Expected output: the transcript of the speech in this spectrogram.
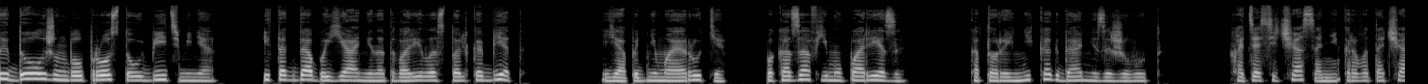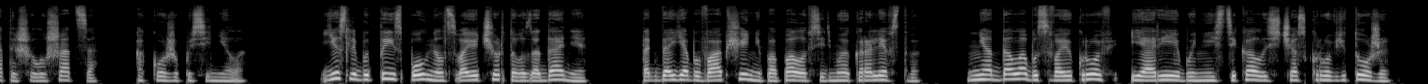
Ты должен был просто убить меня, и тогда бы я не натворила столько бед. Я поднимаю руки, показав ему порезы, которые никогда не заживут. Хотя сейчас они кровоточат и шелушатся, а кожа посинела. Если бы ты исполнил свое чёртово задание, тогда я бы вообще не попала в Седьмое Королевство, не отдала бы свою кровь, и Арея бы не истекала сейчас кровью тоже —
